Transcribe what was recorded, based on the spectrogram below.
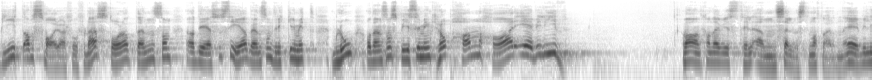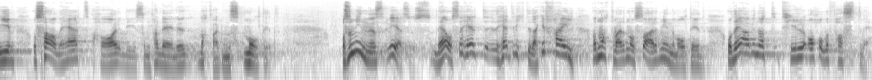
bit av svaret, i hvert fall. For der står det at, den som, at Jesus sier at den som drikker mitt blod, og den som spiser min kropp, han har evig liv. Hva annet kan det vise til enn selveste nattverden? Evig liv og salighet har de som tar del i nattverdens måltid. Og så minnes vi Jesus. Det er også helt, helt, riktig. Det er ikke feil at nattverden også er et minnemåltid. Og det er vi nødt til å holde fast ved.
